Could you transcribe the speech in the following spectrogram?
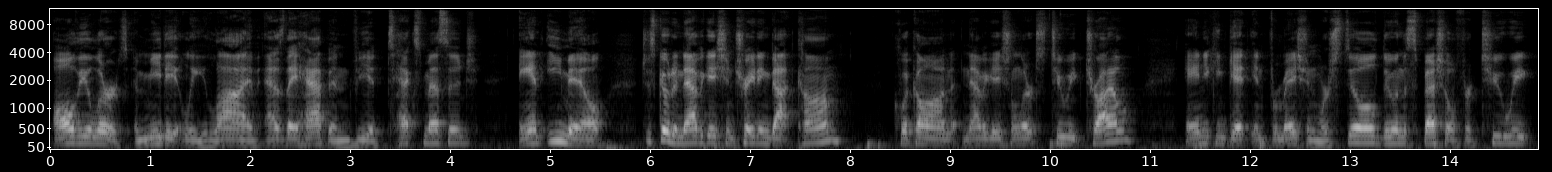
all the alerts immediately live as they happen via text message, and email, just go to navigationtrading.com, click on Navigation Alerts two week trial, and you can get information. We're still doing the special for two week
